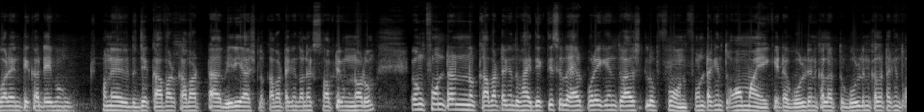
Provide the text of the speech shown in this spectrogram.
ওয়ারেন্টি কার্ড এবং ফোনের যে কাভার কাভারটা বেরিয়ে আসলো কাভারটা কিন্তু অনেক সফট এবং নরম এবং ফোনটার কাভারটা কিন্তু ভাই দেখতেছিল, এরপরে কিন্তু আসলো ফোন ফোনটা কিন্তু অমাইক এটা গোল্ডেন কালার তো গোল্ডেন কালারটা কিন্তু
